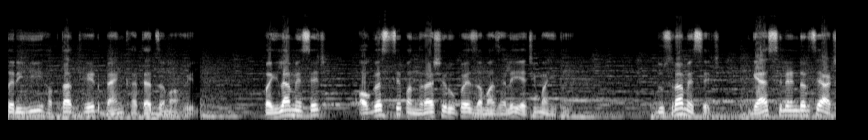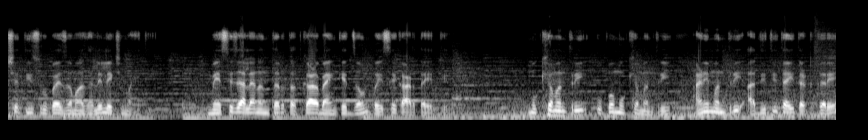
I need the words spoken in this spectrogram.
तरीही हप्ता थेट बँक खात्यात जमा होईल. पहिला मेसेज ऑगस्टचे पंधराशे रुपये जमा झाले याची माहिती. दुसरा मेसेज गॅस सिलेंडरचे आठशे तीस रुपये जमा झालेले याची माहिती. मेसेज आल्यानंतर तत्काळ बँकेत जाऊन पैसे काढता येतील. मुख्यमंत्री उपमुख्यमंत्री आणि मंत्री आदितीताई तटकरे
